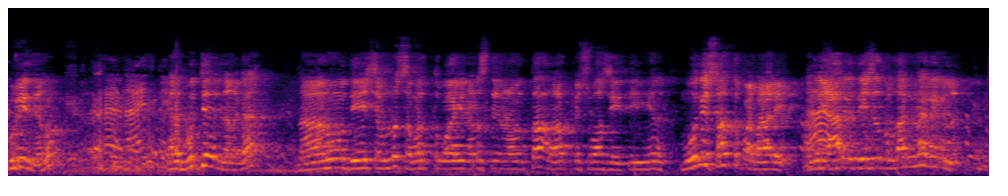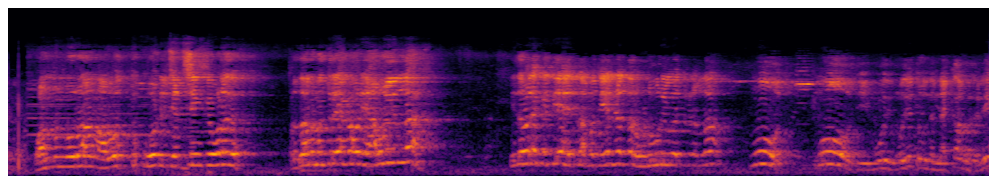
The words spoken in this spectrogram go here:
ಕುರಿ ಇದೇನು. ಬುದ್ಧಿ ಐತಿ ನನಗ. ನಾನು ದೇಶವನ್ನು ಸಮರ್ಥವಾಗಿ ನಡೆಸ್ತೇನೆ ಅನ್ನುವಂತ ಆತ್ಮವಿಶ್ವಾಸ ಐತಿ. ಮೋದಿ ಸತ್ತಪ್ಪ ನಾಳೆ. ಅಂದ್ರೆ ಯಾರಿಗೆ ದೇಶದ ಪ್ರಧಾನಿ ಆಗಂಗಿಲ್ಲ. ಒಂದ್ ನೂರ ನಲವತ್ತು ಕೋಟಿ ಜನಸಂಖ್ಯೆ ಒಳಗ ಪ್ರಧಾನಮಂತ್ರಿ ಆಗೋರು ಯಾರೂ ಇಲ್ಲ. ಇದೊಳ್ಳೆ ಗತಿ ಆಯ್ತಲ್ಲ ಮತ್ತೆ ಏನ್ ಹೇಳ್ತಾರೆ ಹುಡುಗರು ಇವತ್ತಿನಲ್ಲ ಮೋದಿ ಮೋದಿ ಮೋದಿ ಮೋದಿ ತಗೊಂಡು ನೆಕ್ಕಾಗದ್ರಿ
